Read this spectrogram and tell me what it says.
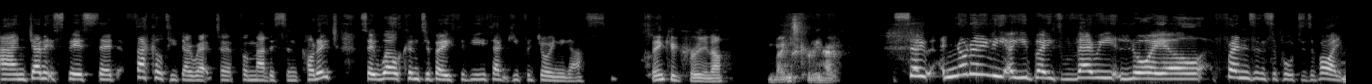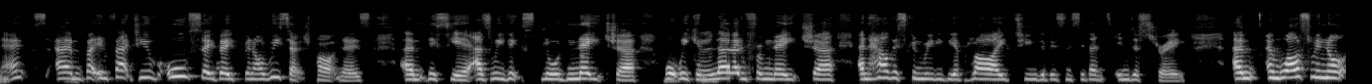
and Janet Sperstad, Faculty Director for Madison College. So welcome to both of you. Thank you for joining us. Thank you, Carina. Thanks, Carina. So not only are you both very loyal friends and supporters of IMEX, um, but in fact, you've also both been our research partners um, this year as we've explored nature, what we can learn from nature and how this can really be applied to the business events industry. Um, and whilst we're not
